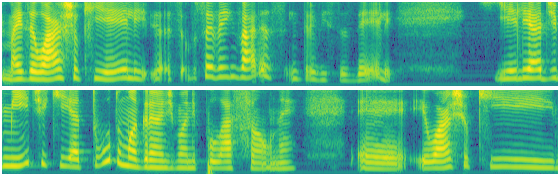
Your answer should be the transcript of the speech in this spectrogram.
Mas eu acho que ele, você vê em várias entrevistas dele, que ele admite que é tudo uma grande manipulação, né? É, eu acho que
